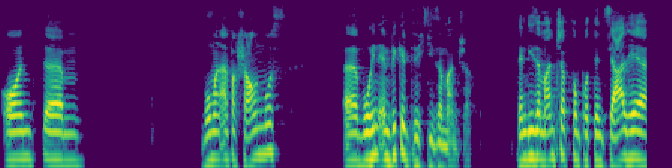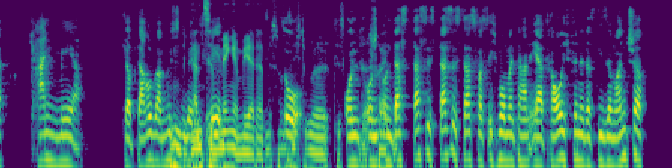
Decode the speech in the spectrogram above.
Und ähm, wo man einfach schauen muss, äh, wohin entwickelt sich diese Mannschaft. Denn diese Mannschaft vom Potenzial her kann mehr. Ich glaube, darüber müssen Eine wir ganze reden. Menge mehr, da müssen wir So. nicht drüber diskutieren. Und, und, und das, das ist, das ist das, was ich momentan eher traurig finde, dass diese Mannschaft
